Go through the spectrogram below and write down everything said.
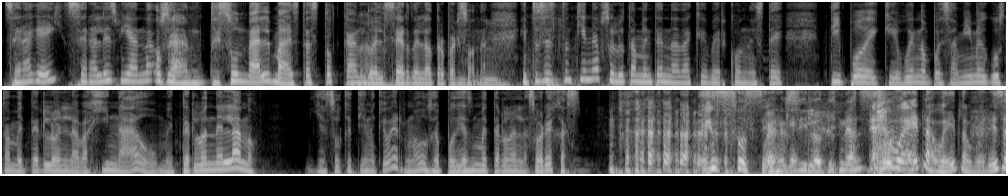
¿será gay? ¿Será lesbiana? O sea, es un alma, estás tocando Claro. el ser de la otra persona. Entonces no tiene absolutamente nada que ver con este tipo de que, bueno, pues a mí me gusta meterlo en la vagina o meterlo en el ano. ¿Y eso qué tiene que ver, no? O sea, podías meterlo en las orejas. eso sé Bueno, que- sí, lo tiene así. bueno, bueno, por eso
